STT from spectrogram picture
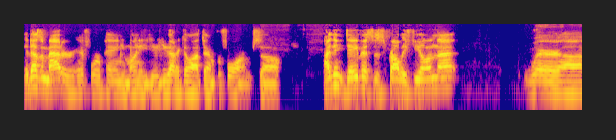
it doesn't matter if we're paying you money, dude. You got to go out there and perform. So I think Davis is probably feeling that where uh,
